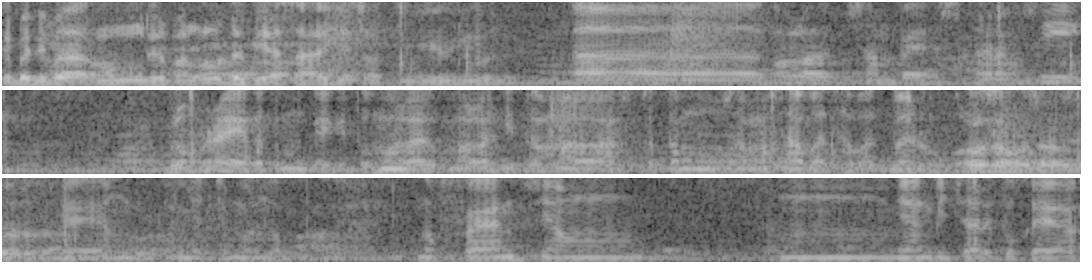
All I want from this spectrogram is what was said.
tiba-tiba ngomong di depan lo udah biasa aja cok, gitu gimana? Eh, kalau sampai sekarang sih belum pernah ya ketemu kayak gitu malah malah kita malah ketemu sama sahabat-sahabat baru Oh kalau sama-sama baru. kayak ngefans yang hmm, yang dicari tuh kayak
